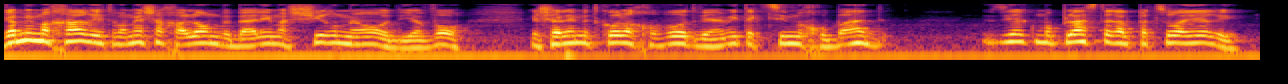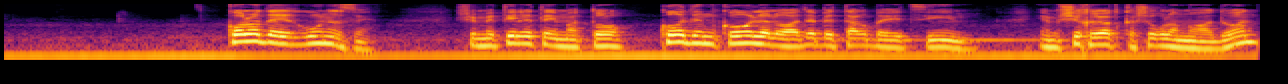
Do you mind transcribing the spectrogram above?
גם אם מחר יתממש החלום ובעלים עשיר מאוד יבוא, ישלם את כל החובות ויעמיד תקציב מכובד, זה יהיה כמו פלסטר על פצוע ירי. כל עוד הארגון הזה, שמטיל את אימתו קודם כל על אוהדי בית"ר ביציעים, ימשיך להיות קשור למועדון,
